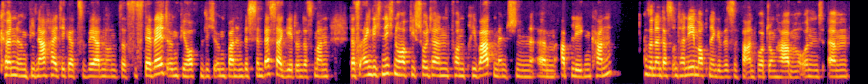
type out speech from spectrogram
können, irgendwie nachhaltiger zu werden und dass es der Welt irgendwie hoffentlich irgendwann ein bisschen besser geht und dass man das eigentlich nicht nur auf die Schultern von Privatmenschen ähm, ablegen kann, sondern dass Unternehmen auch eine gewisse Verantwortung haben. Und ähm,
